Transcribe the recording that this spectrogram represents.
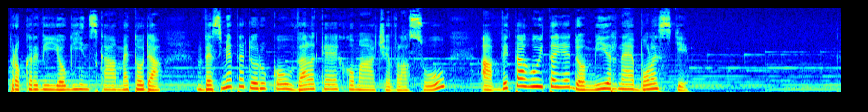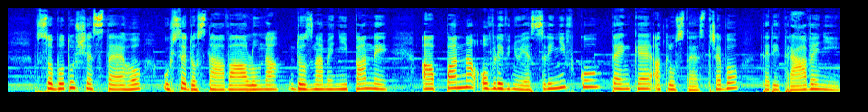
prokrví jogínská metoda. Vezměte do rukou velké chomáče vlasů a vytahujte je do mírné bolesti. V sobotu 6. už se dostává luna do znamení Panny a Panna ovlivňuje slinivku, tenké a tlusté střevo, tedy trávení.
